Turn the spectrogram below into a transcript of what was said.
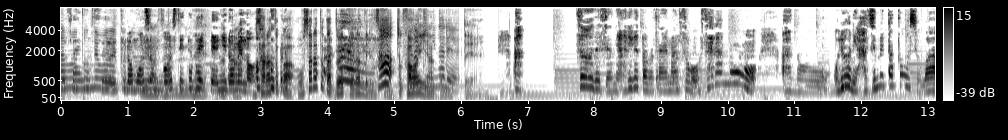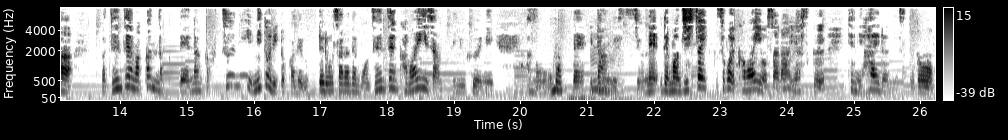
とうございます。プロモーションもしていただいて、二度目の。お皿とか、お皿とかどうやって選んでるんですか？めっちゃ可愛いなと思って。あ、そうですよね。ありがとうございます。そう、お皿も、あの、お料理始めた当初は、全然わかんなくて、なんか普通にニトリとかで売ってるお皿でも全然可愛いじゃんっていう風に、あの、思っていたんですよね。うん、で、まあ実際すごい可愛いお皿安く手に入るんですけど、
